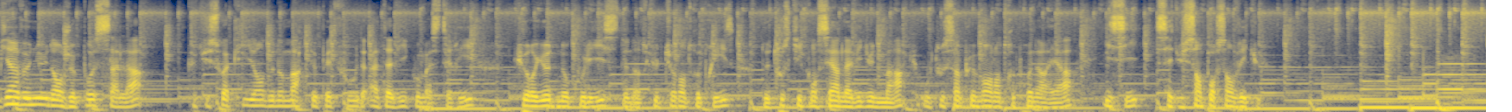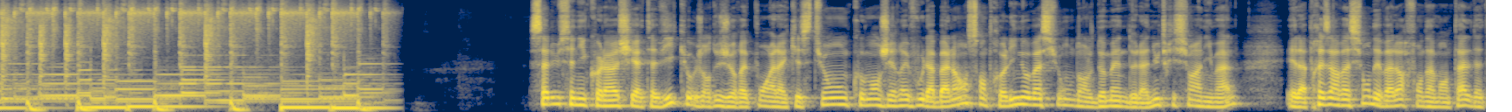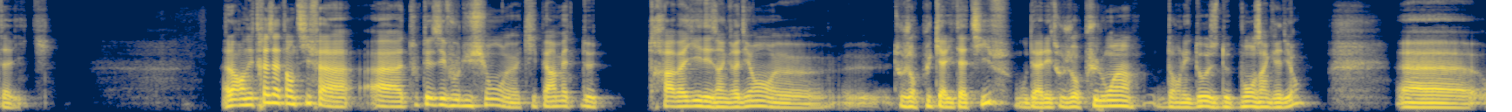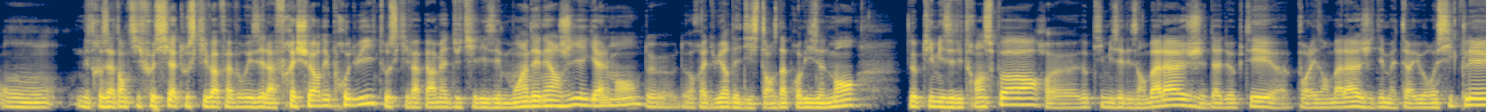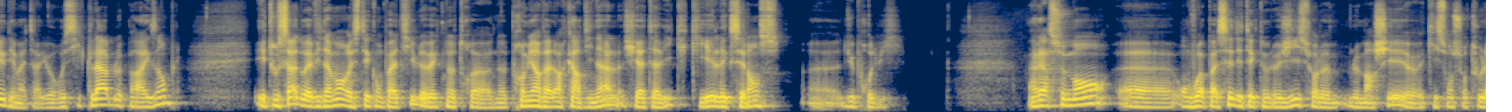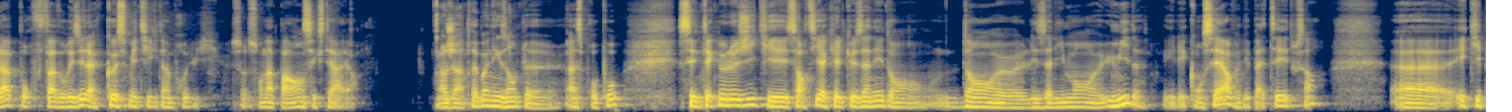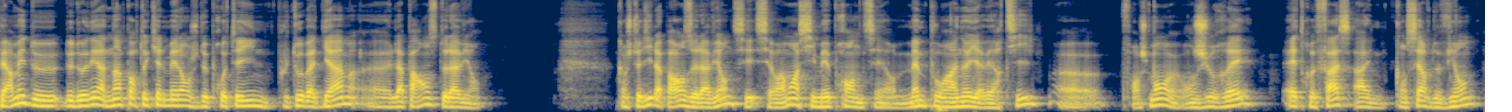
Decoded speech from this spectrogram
Bienvenue dans Je pose ça là, que tu sois client de nos marques de pet food Atavik ou Mastery, curieux de nos coulisses, de notre culture d'entreprise, de tout ce qui concerne la vie d'une marque ou tout simplement l'entrepreneuriat, ici c'est du 100% vécu. Salut, c'est Nicolas chez Atavik. Aujourd'hui, je réponds à la question comment gérez-vous la balance entre l'innovation dans le domaine de la nutrition animale et la préservation des valeurs fondamentales d'Atavik? Alors, on est très attentif à, toutes les évolutions euh, qui permettent de travailler des ingrédients euh, euh, toujours plus qualitatifs ou d'aller toujours plus loin dans les doses de bons ingrédients. Euh, on est très attentif aussi à tout ce qui va favoriser la fraîcheur des produits, tout ce qui va permettre d'utiliser moins d'énergie également, de, réduire des distances d'approvisionnement, d'optimiser les transports, euh, d'optimiser les emballages, d'adopter euh, pour les emballages des matériaux recyclés, des matériaux recyclables par exemple. Et tout ça doit évidemment rester compatible avec notre, notre première valeur cardinale chez Atavik, qui est l'excellence du produit. Inversement, euh, on voit passer des technologies sur le, marché euh, qui sont surtout là pour favoriser la cosmétique d'un produit, son, apparence extérieure. J'ai un très bon exemple euh, à ce propos. C'est une technologie qui est sortie il y a quelques années dans, les aliments humides, les conserves, les pâtés, tout ça, et qui permet de donner à n'importe quel mélange de protéines plutôt bas de gamme l'apparence de la viande. Quand je te dis l'apparence de la viande, c'est vraiment à s'y méprendre. Même pour un œil averti, euh, franchement, on jurerait être face à une conserve de viande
